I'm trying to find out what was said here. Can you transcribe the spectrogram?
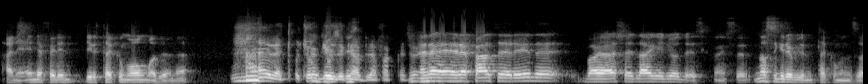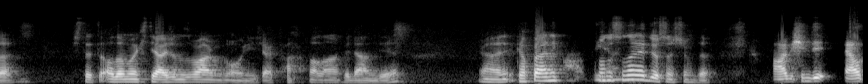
Hani NFL'in bir takım olmadığını, evet o çok gerizekalı bir laf hakikaten. NFL TR'ye de bayağı şeyler geliyordu eskiden işte. Nasıl girebilirim takımınıza? İşte adama ihtiyacınız var mı oynayacak falan filan diye. Yani Kaepernick konusuna yani. ne diyorsun şimdi? Abi şimdi Al,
